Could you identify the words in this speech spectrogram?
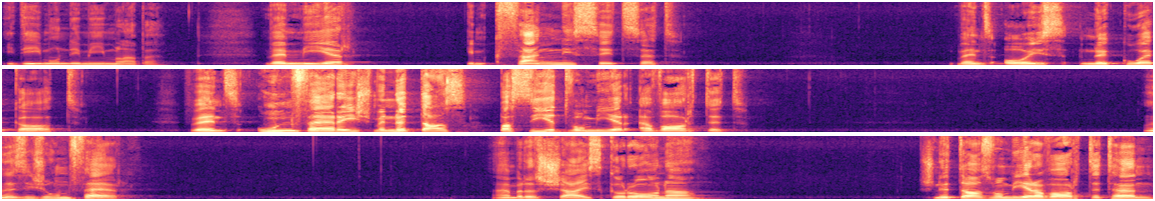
In deinem und in meinem Leben. Wenn wir im Gefängnis sitzen, wenn es uns nicht gut geht, wenn es unfair ist, wenn nicht das passiert, was wir erwarten. Und es ist unfair. Dann haben wir das scheiß Corona. Das ist nicht das, was wir erwartet haben.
